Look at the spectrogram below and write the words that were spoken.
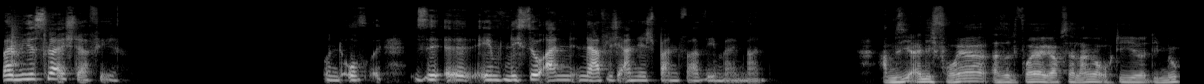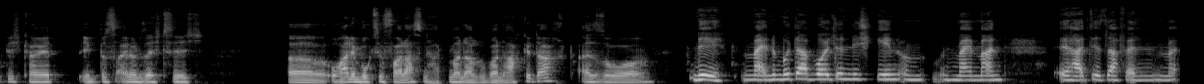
Weil mir ist leichter viel. Und auch äh, eben nicht so an, nervlich angespannt war wie mein Mann. Haben Sie eigentlich vorher, also vorher gab es ja lange auch die, die Möglichkeit, eben bis 61 äh, Oranienburg zu verlassen. Hat man darüber nachgedacht? Also, Nee, meine Mutter wollte nicht gehen und, und mein Mann äh, hat gesagt, wenn me-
